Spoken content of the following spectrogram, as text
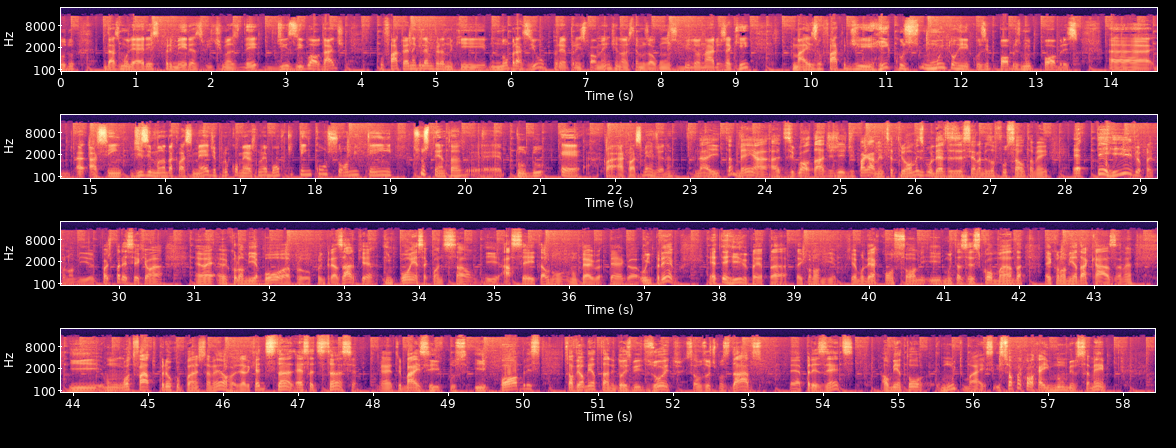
das mulheres primeiras vítimas de desigualdade. O fato é, né, Guilherme Verano, que no Brasil, principalmente, nós temos alguns bilionários aqui, mas o fato de ricos muito ricos e pobres muito pobres, uh, assim, dizimando a classe média, para o comércio não é bom, porque quem consome, quem sustenta é, tudo é a, a, classe média, né? E também a, a desigualdade de, de, pagamentos entre homens e mulheres exercendo a mesma função também é terrível para a economia. Pode parecer que é uma, é uma economia boa para o empresário, porque impõe essa condição e aceita ou não, não pega, pega o emprego, é terrível para a economia porque a mulher consome e muitas vezes comanda a economia da casa, né? E um outro fato preocupante também, Rogério, que a distância, essa distância é, entre mais ricos e pobres só vem aumentando. Em 2018, que são os últimos dados é, presentes, aumentou muito mais. E só para colocar em números também,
